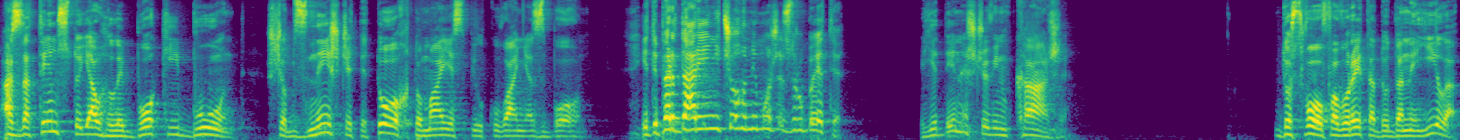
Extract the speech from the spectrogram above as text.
а за тим стояв глибокий бунт, щоб знищити того, хто має спілкування з Богом. І тепер Дарій нічого не може зробити. Єдине, що він каже до свого фаворита, до Даниїла,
